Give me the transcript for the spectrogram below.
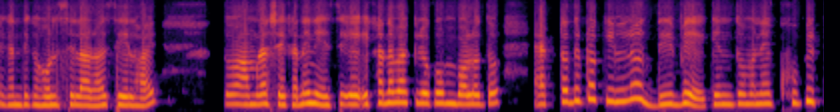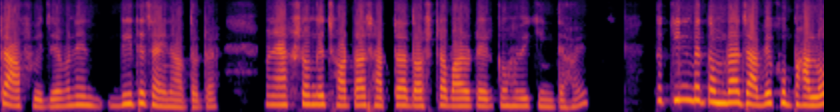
এখান থেকে হোলসেলার হয় সেল হয়। তো আমরা সেখানে নিয়েছি। এখানে আবার কীরকম বলতো? একটা দুটো কিনলেও দিবে, কিন্তু মানে খুবই টাফ হয়ে যায়। মানে দিতে চায় না অতটা। মানে একসঙ্গে ছটা, সাতটা, দশটা, বারোটা এরকম ভাবে কিনতে হয়। তো কিনবে তোমরা, যাবে খুব ভালো।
